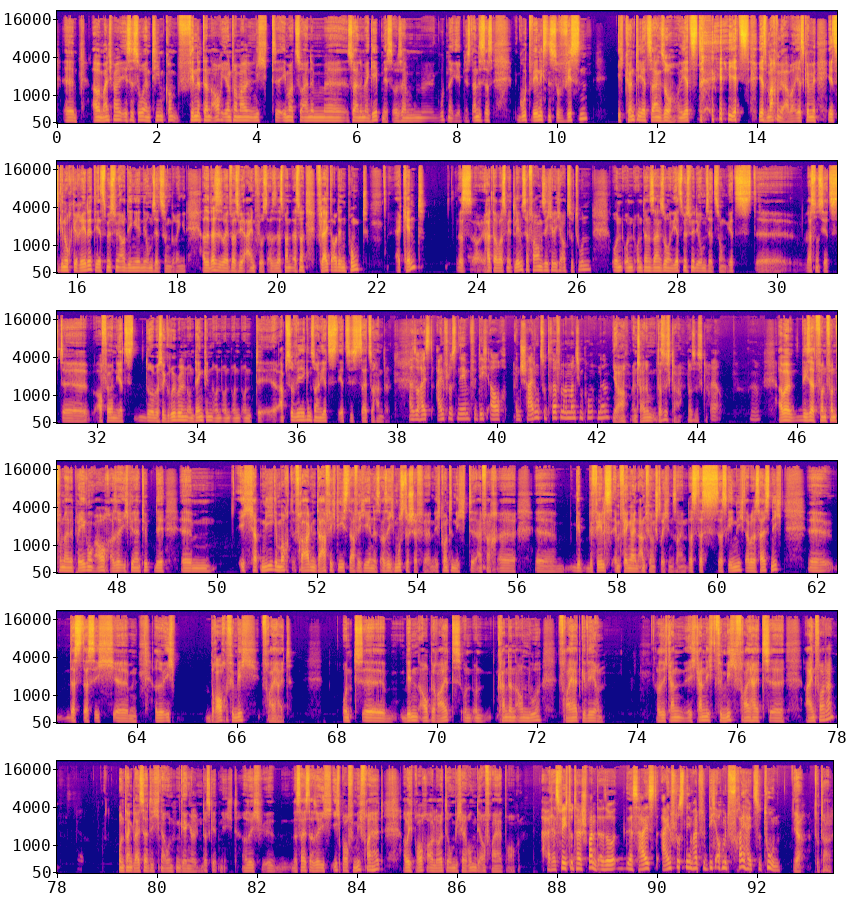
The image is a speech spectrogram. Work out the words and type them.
äh, aber manchmal ist es so, ein Team kommt, findet dann auch irgendwann mal nicht immer zu einem, äh, zu einem Ergebnis oder zu einem guten Ergebnis. Dann ist das gut, wenigstens zu wissen, ich könnte jetzt sagen, so, und jetzt, jetzt, jetzt machen wir aber. Jetzt können wir, jetzt genug geredet, jetzt müssen wir auch Dinge in die Umsetzung bringen. Also das ist so etwas wie Einfluss. Also, dass man, dass man vielleicht auch den Punkt erkennt, das hat da was mit Lebenserfahrung sicherlich auch zu tun. Und, und, und dann sagen, so, und jetzt müssen wir die Umsetzung. Jetzt äh, lass uns jetzt äh, aufhören, jetzt darüber zu grübeln und denken und, und, und, und äh, abzuwägen, sondern jetzt, jetzt ist Zeit zu handeln. Also heißt Einfluss nehmen für dich auch Entscheidungen zu treffen an manchen Punkten dann? Ja, Entscheidung, das ist klar, das ist klar. Ja. Ja. Aber wie gesagt, von, von, von meiner Prägung auch, also ich bin ein Typ, der, ähm, ich habe nie gemocht, fragen, darf ich dies, darf ich jenes. Also ich musste Chef werden. Ich konnte nicht einfach äh, äh, Befehlsempfänger in Anführungsstrichen sein. Das, das, das ging nicht, aber das heißt nicht, äh, dass, dass ich, äh, also ich brauche für mich Freiheit und äh, bin auch bereit und, und kann dann auch nur Freiheit gewähren. Also ich kann, ich kann nicht für mich Freiheit äh, einfordern und dann gleichzeitig nach unten gängeln. Das geht nicht. Also ich, äh, das heißt also, ich, ich brauche für mich Freiheit, aber ich brauche auch Leute um mich herum, die auch Freiheit brauchen. Aber das finde ich total spannend. Also das heißt, Einfluss nehmen hat für dich auch mit Freiheit zu tun. Ja, total.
